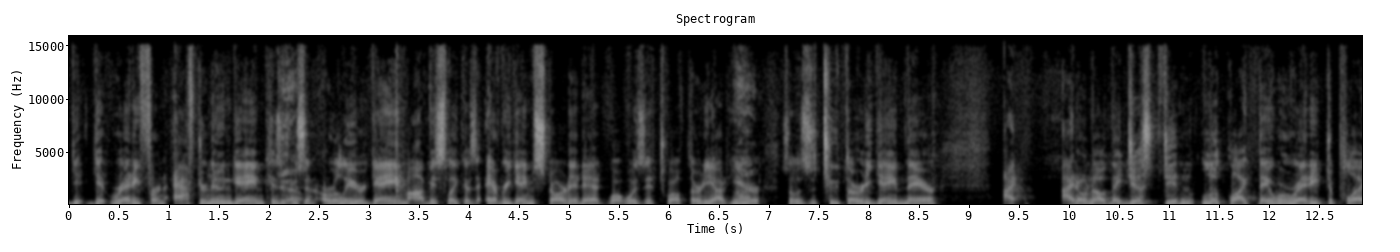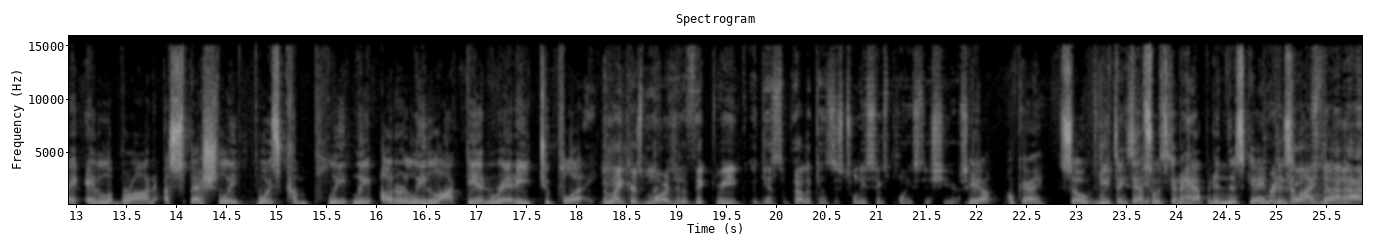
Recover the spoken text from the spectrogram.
get, get ready for an afternoon game because it was an earlier game, obviously, because every game started at, what was it, 1230 out here, so it was a 230 game there. I I don't know. They just didn't look like they were ready to play, and LeBron especially was completely, utterly locked in, ready to play. The Lakers' margin of victory against the Pelicans is 26 points this year. So Yeah. Okay. So, do you think that's what's going to happen in this game? Because. I don't. I,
